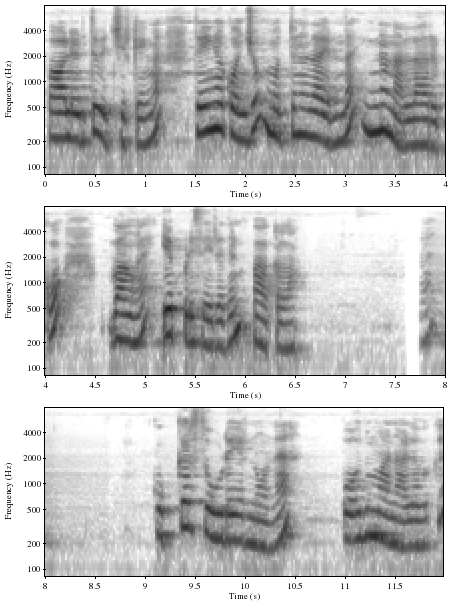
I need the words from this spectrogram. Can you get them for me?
பால் எடுத்து வச்சுருக்கேங்க. தேங்காய் கொஞ்சம் முத்துனதாக இருந்தால் இன்னும் நல்லாயிருக்கும் வாங்க எப்படி செய்கிறதுன்னு பார்க்கலாம். குக்கர் சூடேறினோன்னே போதுமான அளவுக்கு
